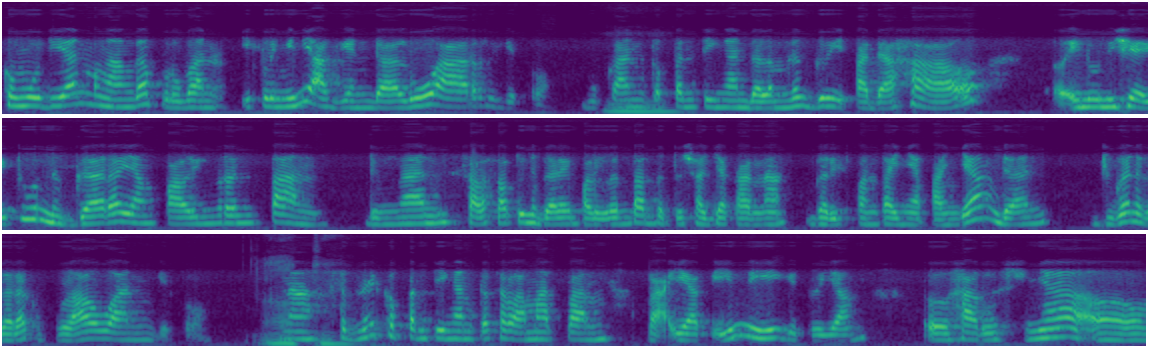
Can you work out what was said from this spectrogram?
Kemudian menganggap perubahan iklim ini agenda luar gitu, bukan hmm. kepentingan dalam negeri padahal eh, Indonesia itu negara yang paling rentan dengan salah satu negara yang paling rentan tentu saja karena garis pantainya panjang dan juga negara kepulauan gitu. Okay. Nah, sebenarnya kepentingan keselamatan rakyat ini gitu yang uh, harusnya uh,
